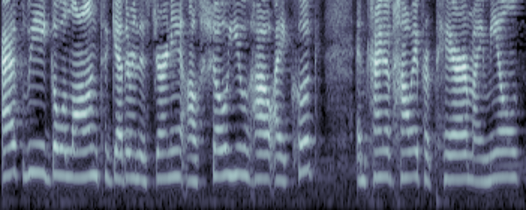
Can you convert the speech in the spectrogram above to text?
As we go along together in this journey, I'll show you how I cook and kind of how I prepare my meals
